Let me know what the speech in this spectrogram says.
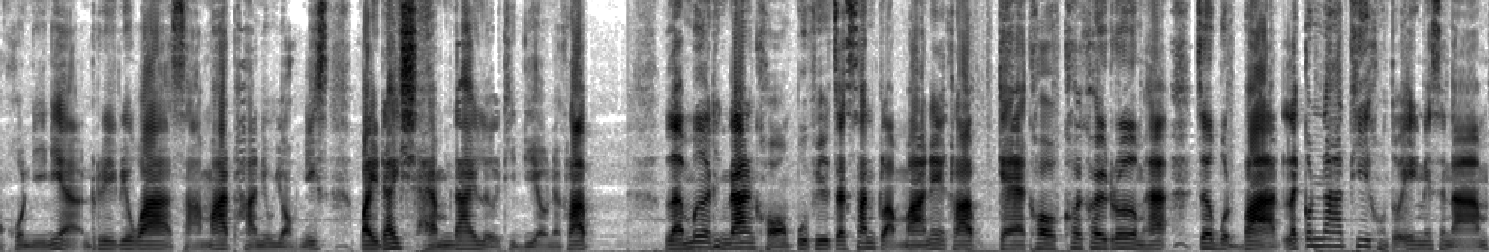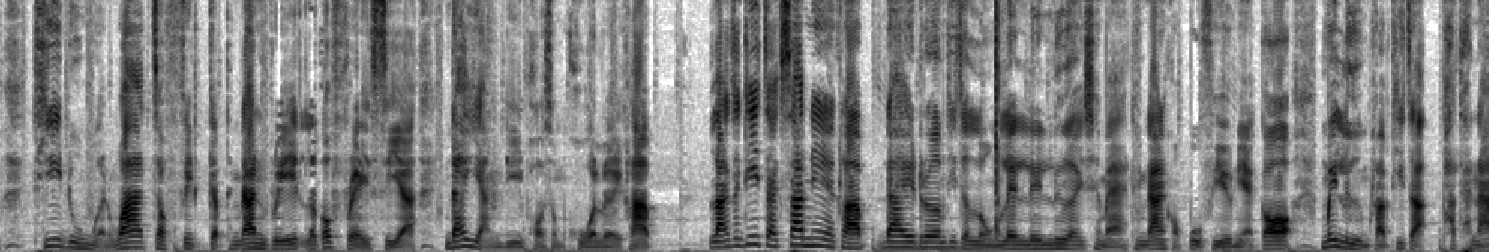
2คนนี้เนี่ยเรียกได้ว่าสามารถพานิวยอร์กนิกส์ไปได้แชมป์ได้เลยทีเดียวนะครับ และเมื่อถึงด้านของปูฟิลแจ็กสันกลับมาเนี่ยครับ แกก็ค่อยๆ เริ่มฮะ เจอบทบาทและก็หน้าที่ของตัวเองในสนาม ที่ดูเหมือนว่าจะฟิตกับทางด้านบรีดแล้วก็เฟรเซียได้อย่างดีพอสมควรเลยครับ หลังจากที่แจ็คสันเนี่ยครับได้เริ่มที่จะลงเล่นเรื่อยๆใช่ไหมทางด้านของปูฟิลเนี่ยก็ไม่ลืมครับที่จะพัฒนา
